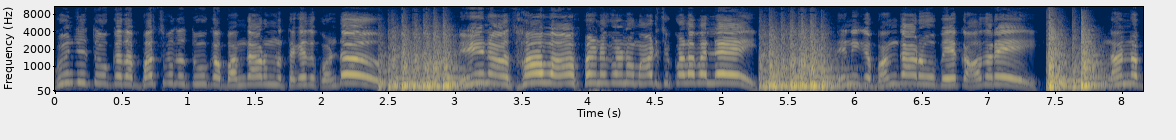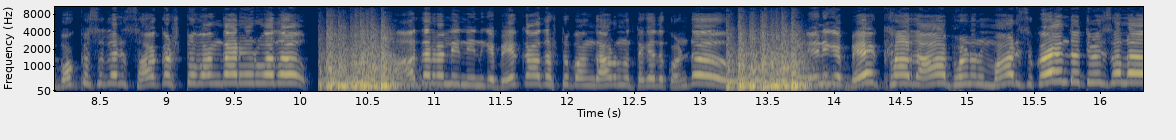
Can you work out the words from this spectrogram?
ಗುಂಜಿ ತೂಕದ ಭಸ್ಮದ ತೂಕ ಬಂಗಾರವನ್ನು ತೆಗೆದುಕೊಂಡು ನೀನು ಅಥಾವ ಆಭರಣಗಳನ್ನು ಮಾಡಿಸಿಕೊಳ್ಳಬಲ್ಲೆ. ನಿನಗೆ ಬಂಗಾರವು ಬೇಕಾದರೆ ನನ್ನ ಬೊಕ್ಕಸದಲ್ಲಿ ಸಾಕಷ್ಟು ಬಂಗಾರ ಇರುವುದು. ಅದರಲ್ಲಿ ನಿನಗೆ ಬೇಕಾದಷ್ಟು ಬಂಗಾರವನ್ನು ತೆಗೆದುಕೊಂಡು ನಿನಗೆ ಬೇಕಾದ ಆಭರಣ ಮಾಡಿಸಿಕೊ ಎಂದು ತಿಳಿಸಲು.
